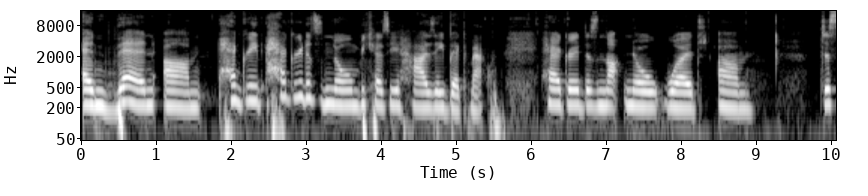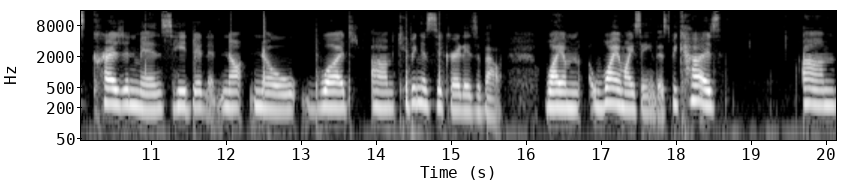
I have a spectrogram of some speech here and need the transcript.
And then um Hagrid Hagrid is known because he has a big mouth. Hagrid does not know what um discretion means. He did not know what um keeping a secret is about. Why am why am I saying this? Because um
